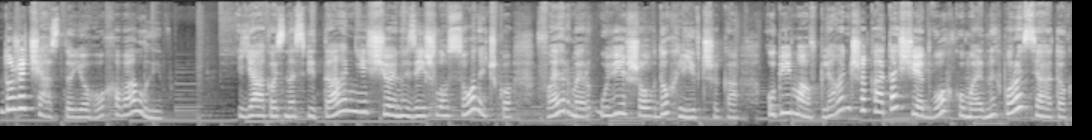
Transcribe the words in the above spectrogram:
дуже часто його хвалив. Якось на світанні щойно зійшло сонечко, фермер увійшов до хлівчика, упіймав плянчика та ще двох кумедних поросяток,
